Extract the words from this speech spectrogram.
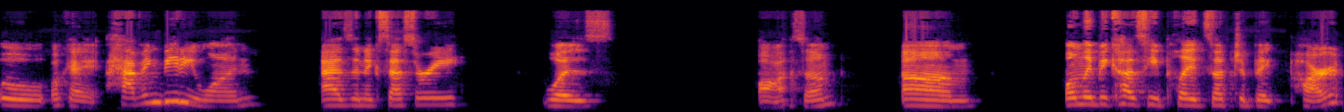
oh, okay. Having BD one as an accessory was awesome. Um, only because he played such a big part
